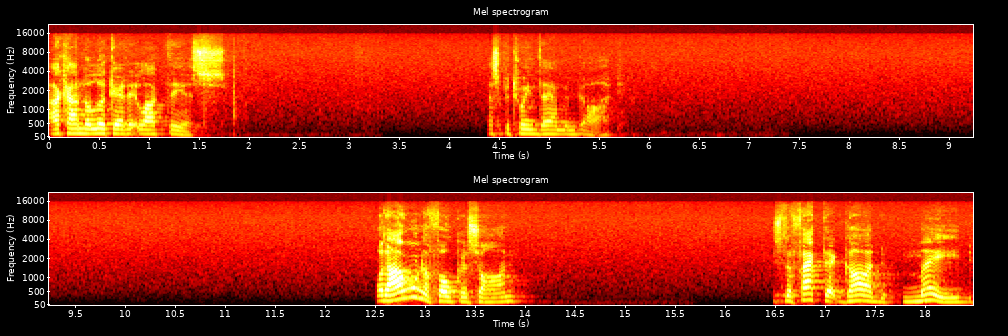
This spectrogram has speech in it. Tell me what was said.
I kind of look at it like this that's between them and God. What I want to focus on is the fact that God made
